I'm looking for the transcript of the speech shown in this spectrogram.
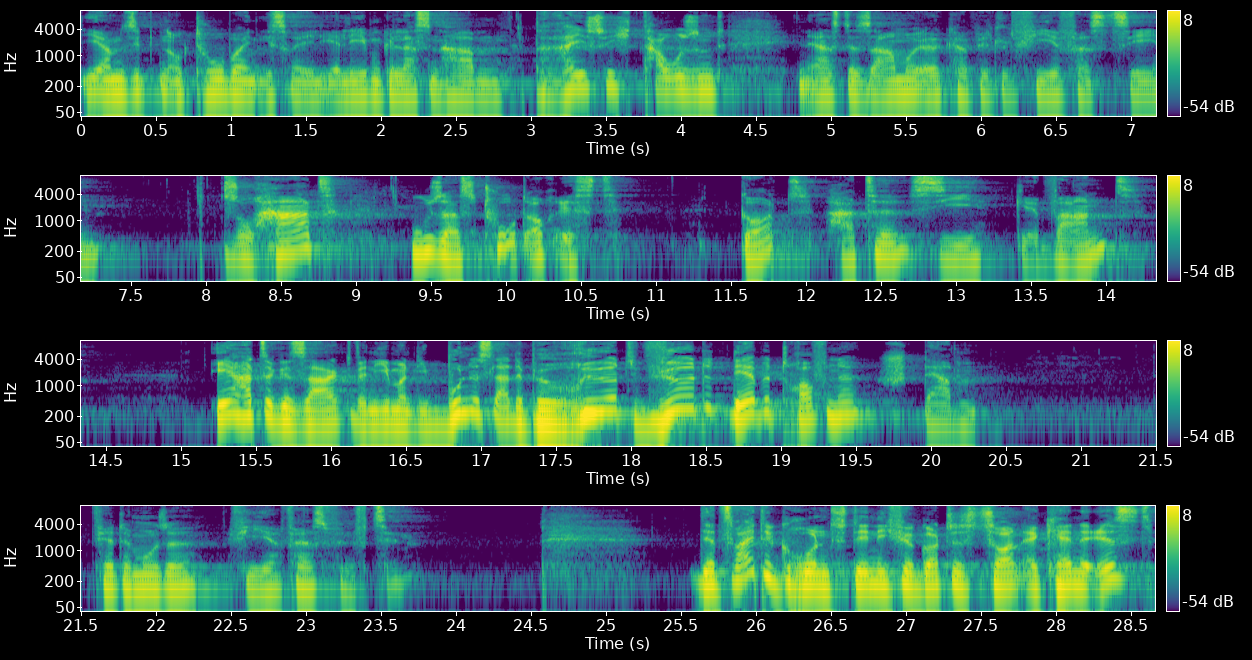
die am 7. Oktober in Israel ihr Leben gelassen haben. 30.000 in 1 Samuel Kapitel 4, Vers 10. So hart Usas Tod auch ist, Gott hatte sie gewarnt. Er hatte gesagt, wenn jemand die Bundeslade berührt, würde der Betroffene sterben. 4. Mose 4, Vers 15. Der zweite Grund, den ich für Gottes Zorn erkenne, ist,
